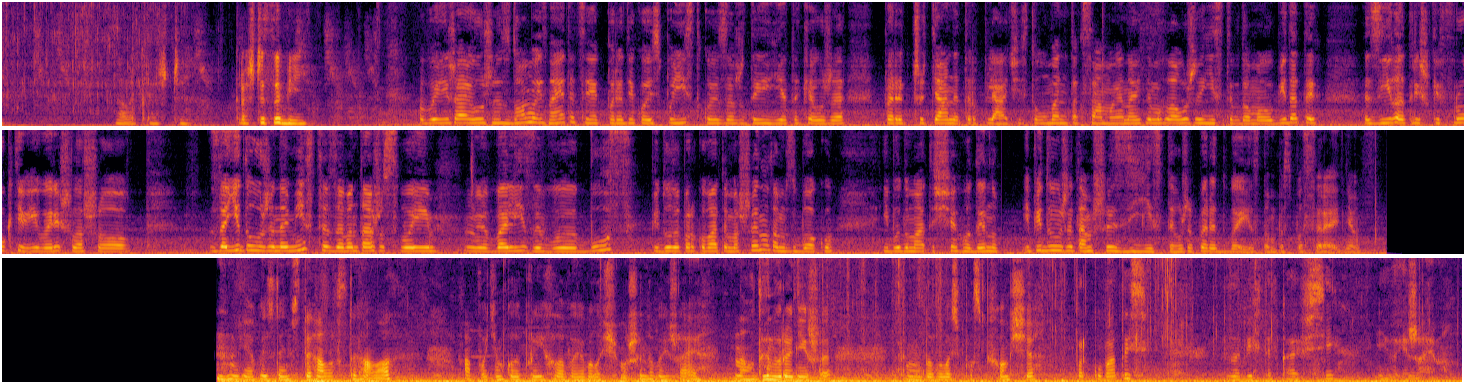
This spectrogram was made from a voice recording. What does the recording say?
Але краще, краще самій. Виїжджаю вже з дому, і знаєте, це як перед якоюсь поїздкою завжди є таке вже передчуття нетерплячість. То у мене так само. Я навіть не могла вже їсти вдома обідати. З'їла трішки фруктів і вирішила, що заїду вже на місце, завантажу свої валізи в бус, піду запаркувати машину там збоку і буду мати ще годину. І піду вже там щось з'їсти вже перед виїздом безпосередньо. Я весь день встигала, встигала. А потім, коли приїхала, виявилося, що машина виїжджає на годину раніше. Тому довелось поспіхом ще паркуватись, забігти в KFC і виїжджаємо.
